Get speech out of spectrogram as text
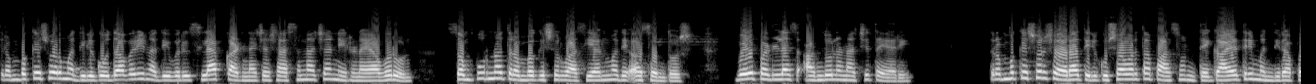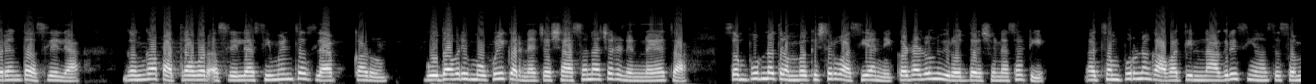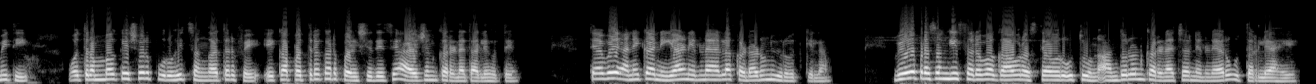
त्र्यंबकेश्वर मधील गोदावरी नदीवरील स्लॅब काढण्याच्या शासनाच्या निर्णयावरून संपूर्ण त्र्यंबकेश्वर वासियांमध्ये असंतोष. वेळ पडल्यास आंदोलनाची तयारी. त्र्यंबकेश्वर शहरातील कुशावर्ता पासून ते गायत्री मंदिरापर्यंत असलेल्या गंगा पात्रावर असलेल्या सिमेंटचा स्लॅब काढून गोदावरी मोकळी करण्याच्या शासनाच्या निर्णयाचा संपूर्ण त्र्यंबकेश्वर वासियांनी कडाडून विरोध दर्शवण्यासाठी आज संपूर्ण गावातील नागरी सिंहस्थ समिती व त्र्यंबकेश्वर पुरोहित संघातर्फे एका पत्रकार परिषदेचे आयोजन करण्यात आले होते. त्यावेळी अनेकांनी या निर्णयाला कडाडून विरोध केला. वेळ प्रसंगी सर्व गाव रस्त्यावर उतरून आंदोलन करण्याच्या निर्णयावर उतरले आहे.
